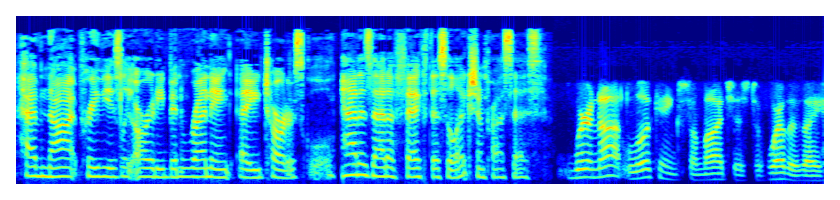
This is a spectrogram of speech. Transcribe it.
have not previously already been running a charter school. How does that affect the selection process? We're not looking so much as to whether they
